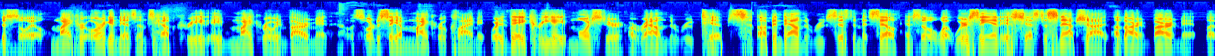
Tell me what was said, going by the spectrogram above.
the soil, microorganisms help create a micro environment, or sort of say a microclimate, where they create moisture around the root tips, up and down the root system itself. And so what we're seeing is just a snapshot of our environment, but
